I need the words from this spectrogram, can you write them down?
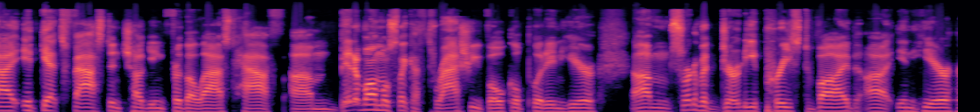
uh, it gets fast and chugging for the last half um, bit of almost like a thrashy vocal put in here um, sort of a dirty priest vibe uh, in here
